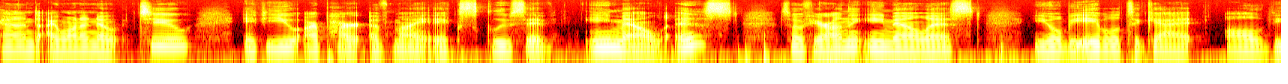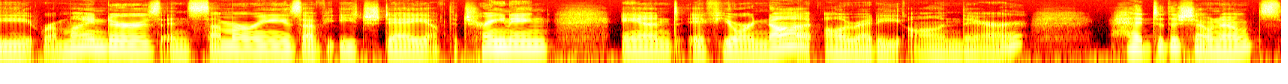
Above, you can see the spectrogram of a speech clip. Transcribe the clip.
And I want to note too if you are part of my exclusive email list, so if you're on the email list, you'll be able to get all the reminders and summaries of each day of the training. And if you're not already on there, head to the show notes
